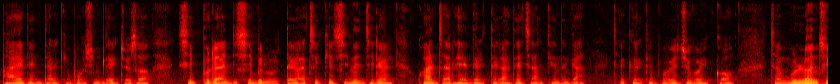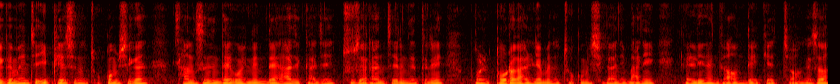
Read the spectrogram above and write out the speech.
봐야 된다 이렇게 보시면 되죠. 그래서 10불이 아닌지 11불 때가 지켜지는지를 관찰해야 될 때가 되지 않겠는가. 그렇게 보여주고 있고 자 물론 지금 현재 EPS는 조금씩은 상승은 되고 있는데 아직까지 추세란지 이런 것들이 볼 돌아가려면 조금 시간이 많이 걸리는 가운데 있겠죠. 그래서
